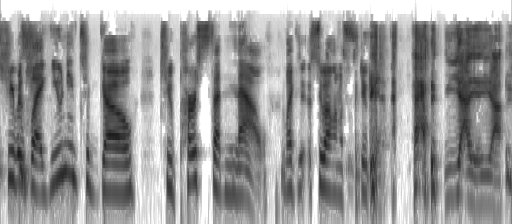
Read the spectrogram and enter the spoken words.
she was like, you need to go to personnel. Like Sue Ellen was stupid. yeah, yeah, yeah.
